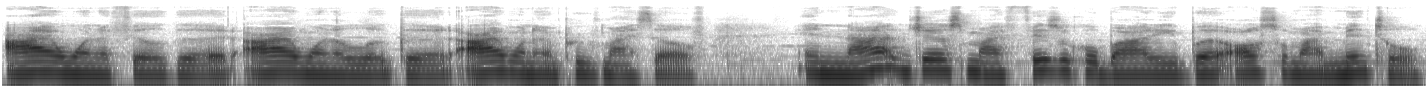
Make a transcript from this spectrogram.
I want to feel good. I want to look good. I want to improve myself. And not just my physical body, but also my mental.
